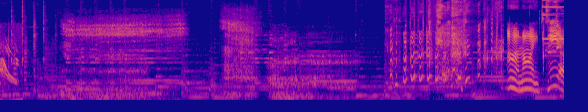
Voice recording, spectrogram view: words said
Oh, Ah, An idea.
